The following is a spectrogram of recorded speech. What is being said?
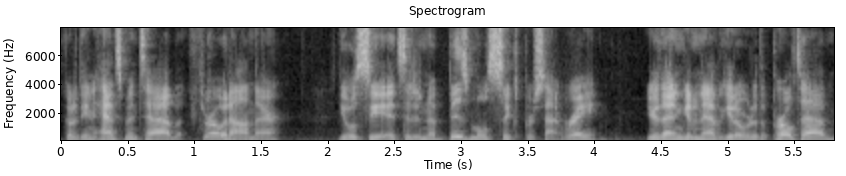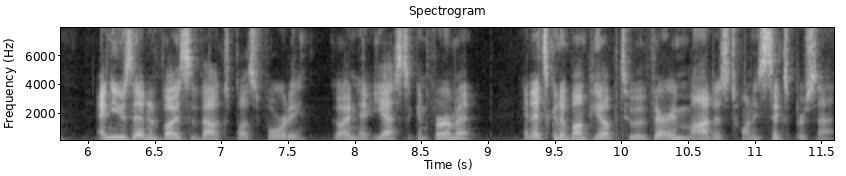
go to the Enhancement tab, throw it on there. You will see it's at an abysmal 6% rate. You're then going to navigate over to the Pearl tab and use that Advice of Valks plus 40. Go ahead and hit yes to confirm it, and it's going to bump you up to a very modest 26%.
